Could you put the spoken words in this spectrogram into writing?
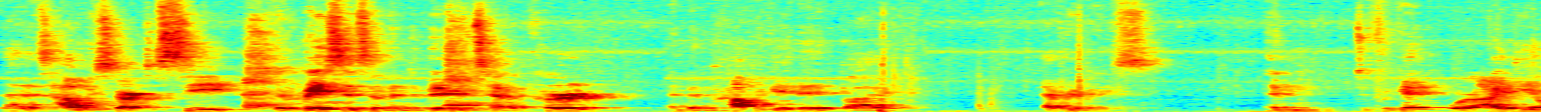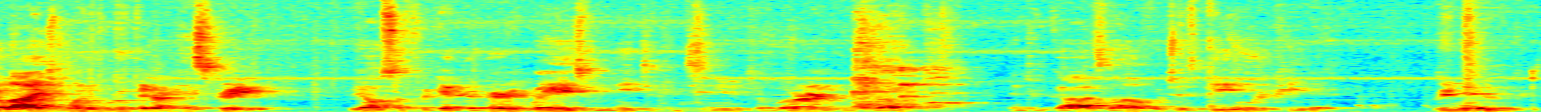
That is how we start to see that racism and divisions have occurred and been propagated by every race. And to forget or idealize one group in our history, we also forget the very ways we need to continue to learn and grow into God's love, which is being repeated, renewed,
